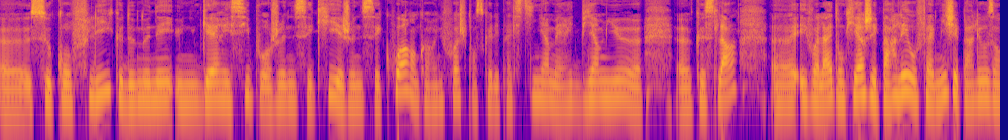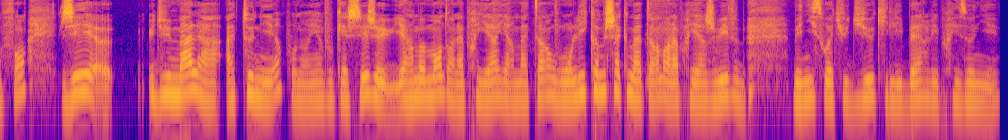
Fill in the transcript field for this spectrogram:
ce conflit, que de mener une guerre ici pour je ne sais qui et je ne sais quoi. Encore une fois, je pense que les Palestiniens méritent bien mieux euh, que cela. Euh, et voilà, donc hier j'ai parlé aux familles, j'ai parlé aux enfants, j'ai euh, eu du mal à, tenir, pour ne rien vous cacher. Il y a un moment dans la prière, hier matin, où on lit comme chaque matin dans la prière juive, Béni sois-tu Dieu qui libère les prisonniers.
